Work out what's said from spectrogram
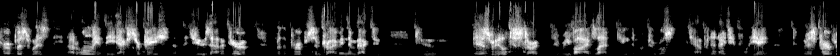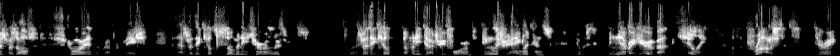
purpose was the, not only the extirpation of the Jews out of Europe for the purpose of driving them back to, to Israel to start the revived Latin kingdom of Jerusalem, which happened in 1948. But his purpose was also to destroy the Reformation. And that's why they killed so many German Lutherans. Right. That's why they killed so many Dutch Reformed, English Anglicans. It was we never hear about the killing of the Protestants during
